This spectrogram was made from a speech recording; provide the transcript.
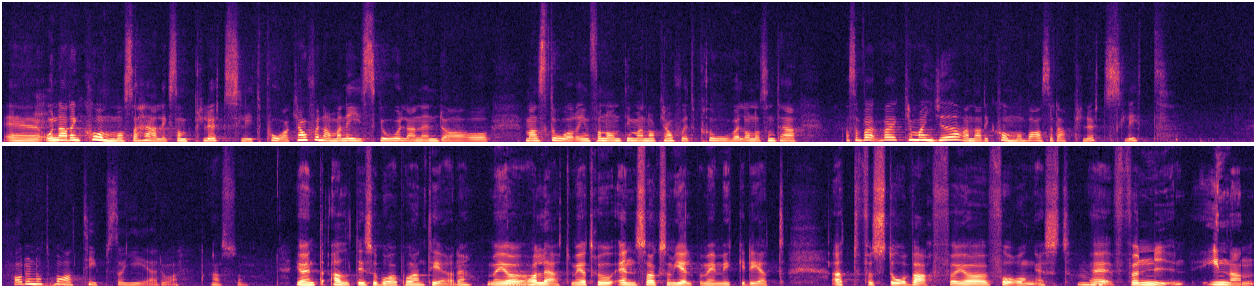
Eh, och när den kommer så här liksom plötsligt på, kanske när man är i skolan en dag och man står inför någonting, man har kanske ett prov eller något sånt här. Alltså vad, vad kan man göra när det kommer bara så där plötsligt? Har du något bra tips att ge då? Alltså, jag är inte alltid så bra på att hantera det, men jag har lärt mig. Jag tror en sak som hjälper mig mycket är att, att förstå varför jag får ångest. Mm. Eh, för nu, innan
